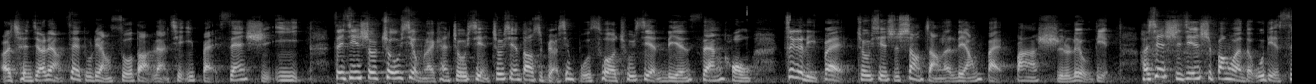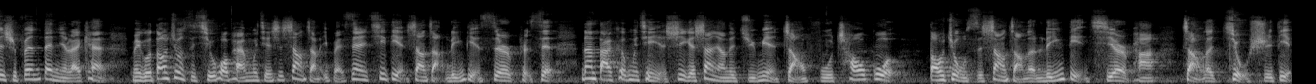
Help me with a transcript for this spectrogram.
而成交量再度量缩到两千一百三十一。在今天收周线，我们来看周线，周线倒是表现不错，出现连三红。这个礼拜周线是上涨了两百八十六点。好，现在时间是傍晚的五点四十分，带你来看美国道琼斯期货盘，目前是上涨了一百三十七点，上涨零点四二 percent。那达克目前也是一个上扬的局面，涨幅超过。道琼斯上涨了零点七二趴，涨了九十点。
